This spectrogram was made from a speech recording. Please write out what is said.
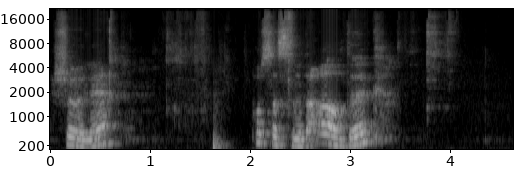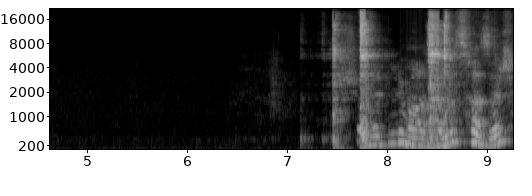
Şöyle posasını da aldık. Şöyle limonatamız hazır.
